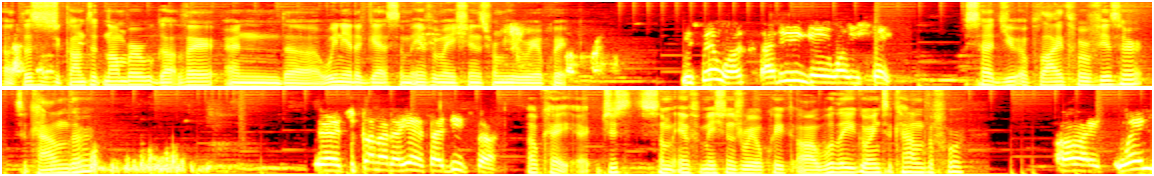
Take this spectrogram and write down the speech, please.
uh, this is your contact number. We got there, and uh, we need to get some information from you real quick. You say what? I didn't get what you said. Said you applied for a visa to Canada. Uh, to Canada, yes, I did, sir. Okay, uh, just some information real quick. Uh, what are you going to Canada for? All right. When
